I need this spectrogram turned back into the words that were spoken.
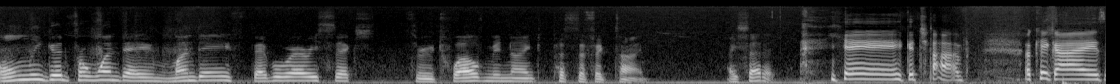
Only good for one day, Monday, February 6th through 12 midnight Pacific time. I said it. Yay, good job. Okay, guys,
